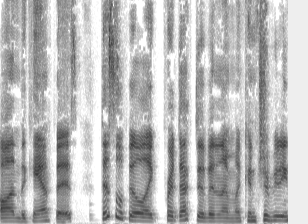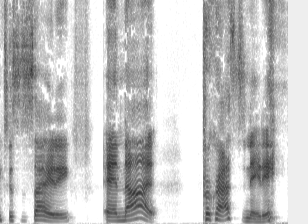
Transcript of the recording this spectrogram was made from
on the campus. This will feel like productive and I'm like contributing to society and not procrastinating.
